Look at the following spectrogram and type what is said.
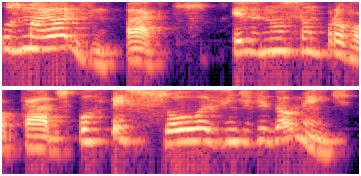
os maiores impactos eles não são provocados por pessoas individualmente.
